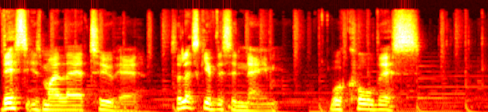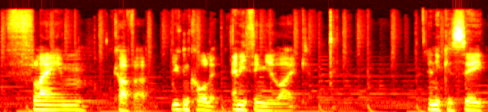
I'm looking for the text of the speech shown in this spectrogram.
this is my layer two here. So let's give this a name. We'll call this flame cover. You can call it anything you like. And you can see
